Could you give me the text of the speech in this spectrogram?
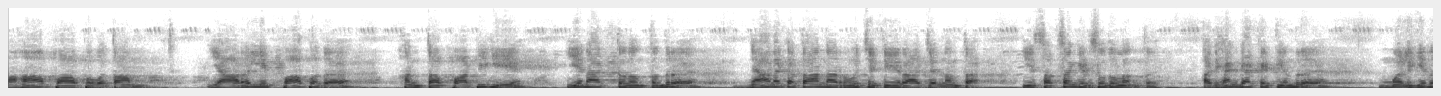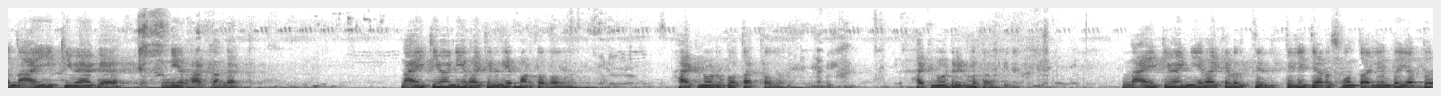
ಮಹಾಪಾಪವತಾಂ. ಯಾರಲ್ಲಿ ಪಾಪದ ಅಂಥ ಪಾಪಿಗೆ ಏನಾಗ್ತದಂತಂದ್ರೆ ಜ್ಞಾನಕಥಾ ನ ರೋಚತಿ ರಾಜನ್ ಅಂತ ಈ ಸತ್ಸಂಗ ಇಡ್ಸೋದಿಲ್ಲ ಅಂತ ಅದು ಹೆಂಗೆ ಆಕೈತಿ ಅಂದ್ರೆ ಮಲಗಿದ ನಾಯಿ ಕಿವ್ಯಾಗ ನೀರು ಹಾಕ್ದಂಗೆ ಆಗ್ತದೆ ನಾಯಿ ಕಿವ್ಯಾಗ ನೀರು ಹಾಕಿದ್ರೆ ಏನು ಮಾಡ್ತದ ಅದು? ಹಾಕಿ ನೋಡ್ರಿ ಗೊತ್ತಾಗ್ತದ. ಹಾಕಿ ನೋಡ್ರಿ ಇಲ್ಲ ನಾಯಿ ಕಿವ್ಯಾಗ ನೀರು ಹಾಕಿದ್ರೆ ತಿಳಿ ತಲೆ ಜಾಡಿಸ್ಕೊಂತ ಅಲ್ಲಿಂದ ಎದ್ದು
